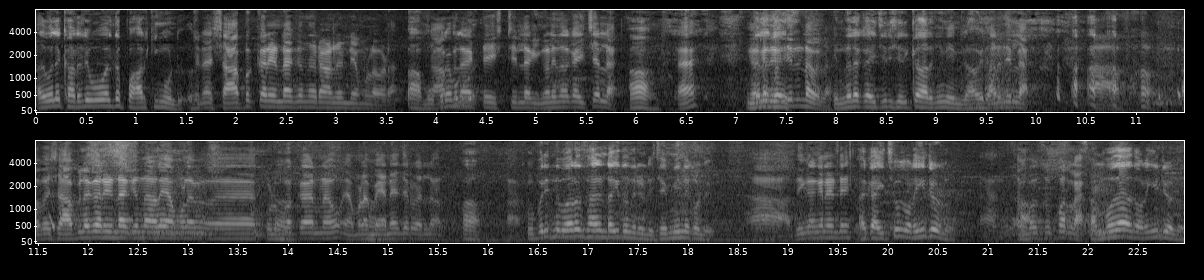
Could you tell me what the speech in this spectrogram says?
അതുപോലെ കടൽ പോലത്തെ പാർക്കിംഗ് ഉണ്ട്. പിന്നെ ഷാപ്പ് കറി ഉണ്ടാക്കുന്ന ഒരാളുണ്ട് നമ്മളവിടെ. ആ, മൂപ്പര് ഷാപ്പിലെ ടേസ്റ്റ് ഇല്ല. നിങ്ങൾ ഇന്നലെ കഴിച്ചല്ല? ആ. നിങ്ങൾ ഇന്നലെ കഴി- കഴിച്ചിട്ടുണ്ടാവില്ല? ഇന്നലെ കഴിച്ചിട്ട് ശരിക്കും അറിഞ്ഞു രാവിലെ. അറിഞ്ഞില്ല. ആ, അപ്പൊ അപ്പൊ ഷാപ്പിലെ കറി ഉണ്ടാക്കുന്ന ആളെ നമ്മളെ ഏ, കുടുംബക്കാരനാവും നമ്മളെ മാനേജറും എല്ലാം. ആ. മൂപ്പര് ഇന്ന് വേറെ സാധനം ഉണ്ടാക്കി തന്നിട്ടുണ്ട് ചെമ്മീനെ കൊണ്ട്. ആ അതിങ് എങ്ങനെയുണ്ട്? അത് കഴിച്ചു തുടങ്ങിയിട്ടേ ഉള്ളൂ. സംഭവം സൂപ്പർലാ സംഭവം തുടങ്ങിയിട്ടേ ഉള്ളൂ.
